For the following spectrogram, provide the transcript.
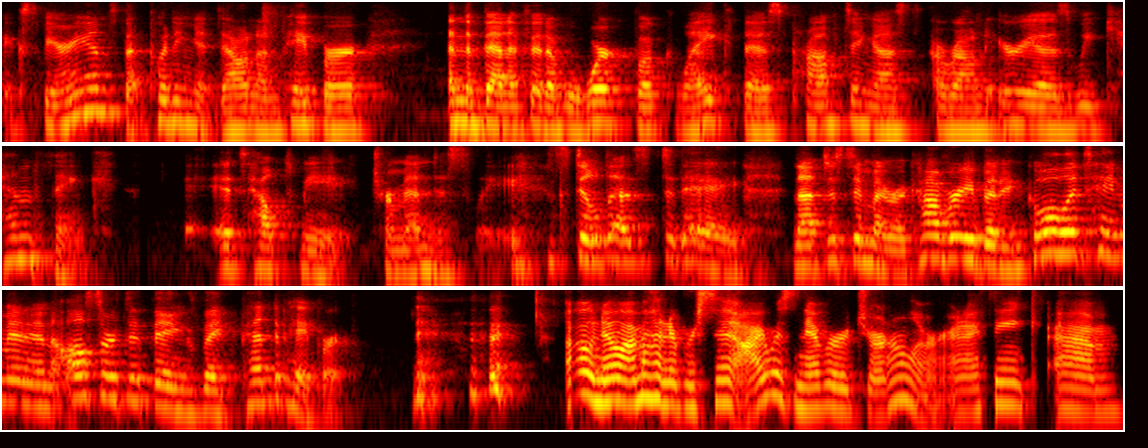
experience that putting it down on paper and the benefit of a workbook like this, prompting us around areas we can think. It's helped me tremendously. It still does today, not just in my recovery, but in goal attainment and all sorts of things like pen to paper. oh, no, I'm 100%. I was never a journaler. And I think um,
